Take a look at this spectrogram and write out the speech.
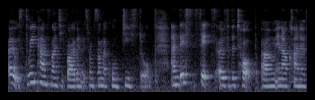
oh it's three pounds 95 and it was from somewhere called G store. And this sits over the top um, in our kind of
